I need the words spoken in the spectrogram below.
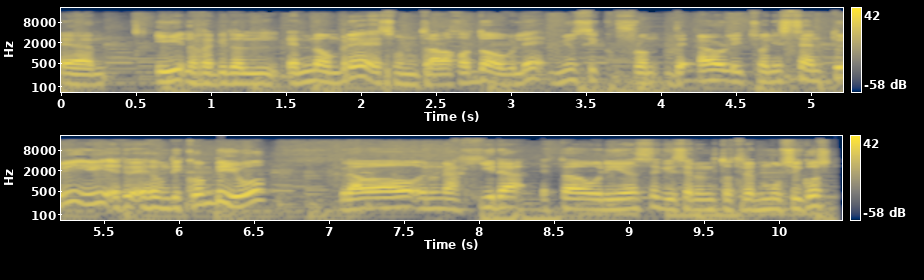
Em, y les repito el, nombre, es un trabajo doble, Music from the Early 20th Century, y es, un disco en vivo, grabado en una gira estadounidense que hicieron estos tres músicos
